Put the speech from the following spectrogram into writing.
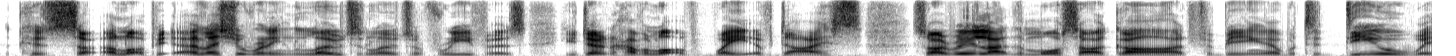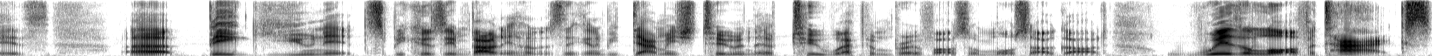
because um, a lot of people, unless you're running loads and loads of reavers, you don't have a lot of weight of dice. So I really like the Morrsarr Guard for being able to deal with uh, big units because in bounty hunters they're going to be damaged too, and there are two weapon profiles on Morrsarr Guard with a lot of attacks.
